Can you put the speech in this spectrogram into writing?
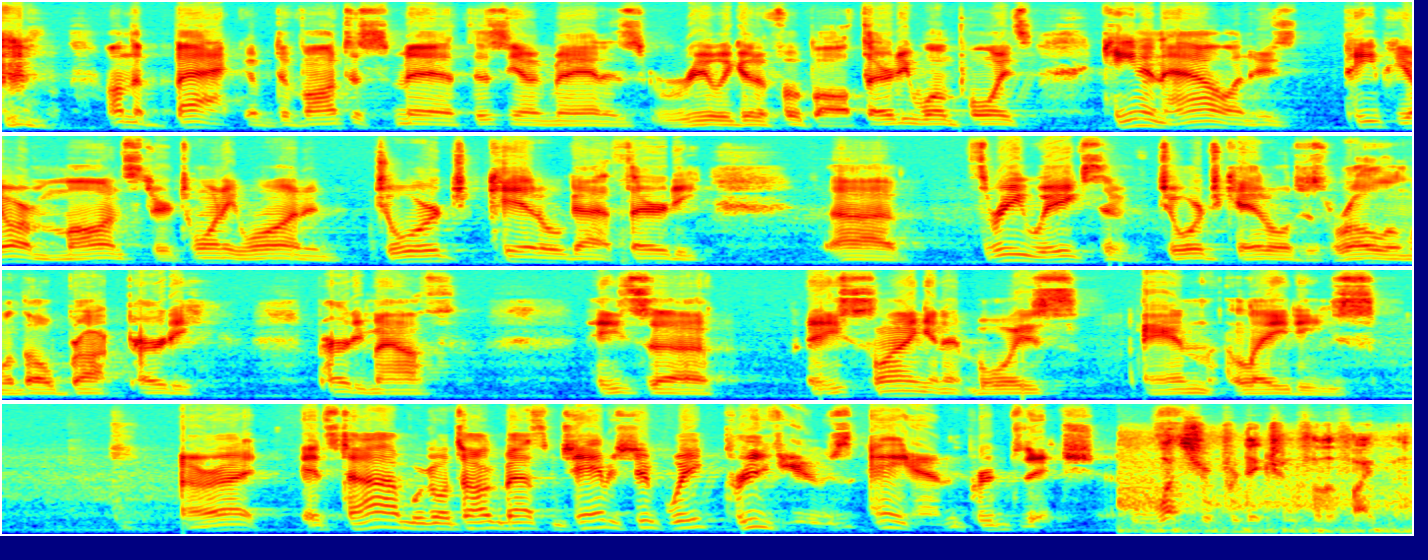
On the back of DeVonta Smith, this young man is really good at football. 31 points. Keenan Allen, who's PPR monster, 21. And George Kittle got 30. Uh, three weeks of George Kittle just rolling with old Brock Purdy, Purdy mouth. He's uh, he's slanging it, boys and ladies. All right, it's time. We're going to talk about some championship week previews and predictions. What's your prediction for the fight then?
